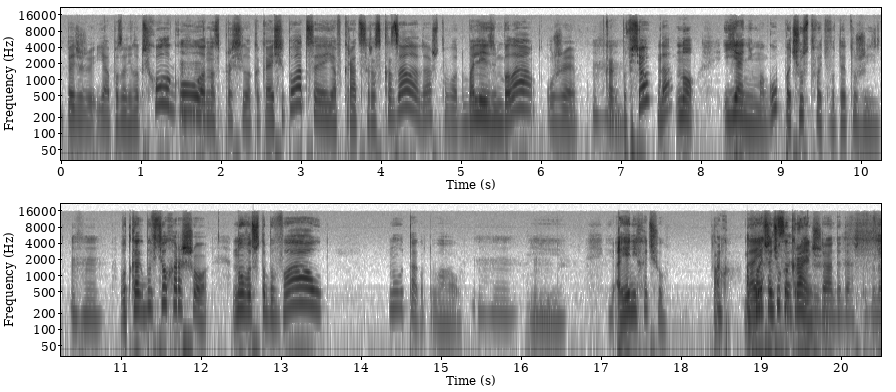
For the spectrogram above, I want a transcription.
опять же, я позвонила психологу, uh-huh. она спросила, какая ситуация, я вкратце рассказала, да, что вот болезнь была, уже uh-huh. как бы все, да, но я не могу почувствовать вот эту жизнь. Uh-huh. Вот как бы все хорошо, но вот чтобы вау, ну вот так вот вау. Uh-huh. И, а я не хочу. Так, а, да, а я хочу как раньше. Да, да, да, чтобы на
